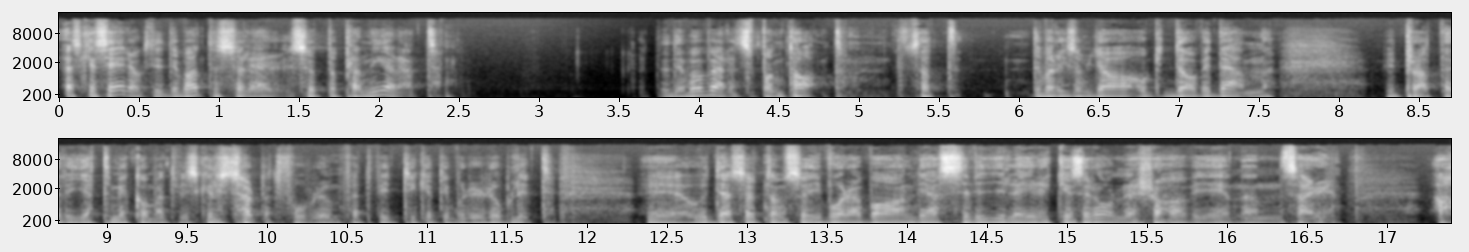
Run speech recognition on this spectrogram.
jag ska säga det också, det var inte så där superplanerat. Det var väldigt spontant. Så att det var liksom jag och Daviden. Vi pratade jättemycket om att vi skulle starta ett forum för att vi tycker att det vore roligt. Eh, och dessutom så i våra vanliga civila yrkesroller så har vi en, en så här, ja,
